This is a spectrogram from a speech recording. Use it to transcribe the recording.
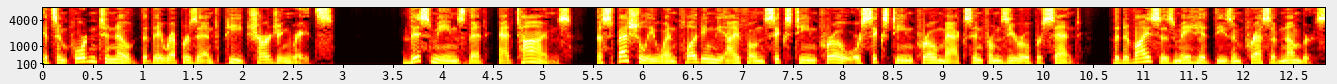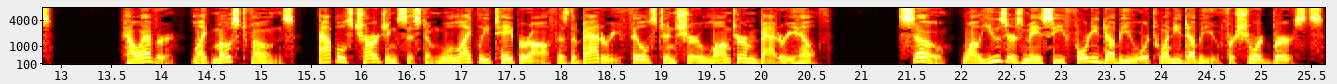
it's important to note that they represent peak charging rates. This means that, at times, especially when plugging the iPhone 16 Pro or 16 Pro Max in from 0%, the devices may hit these impressive numbers. However, like most phones, Apple's charging system will likely taper off as the battery fills to ensure long-term battery health. So, while users may see 40W or 20W for short bursts,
